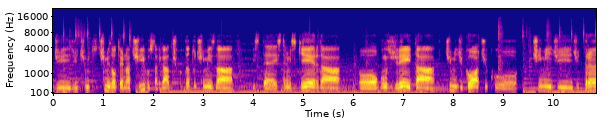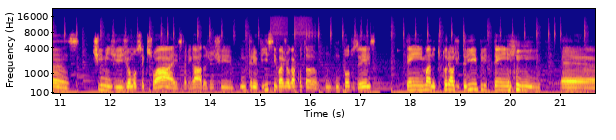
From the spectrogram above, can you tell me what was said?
de, de time- de times alternativos, tá ligado? Tipo, tanto times na é, extrema esquerda, ou alguns de direita, time de gótico, time de, de trans, time de, de homossexuais, tá ligado? A gente entrevista e vai jogar contra, com, com todos eles. Tem, mano, tutorial de drible, tem é,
